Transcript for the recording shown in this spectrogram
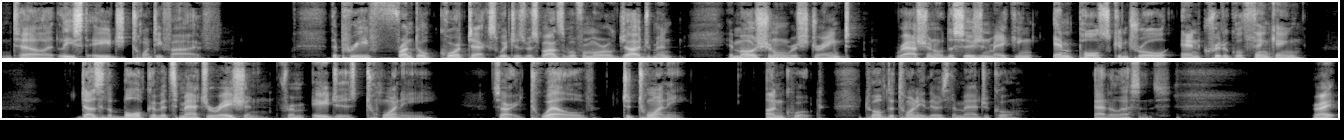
until at least age 25. The prefrontal cortex, which is responsible for moral judgment, emotional restraint, rational decision making, impulse control, and critical thinking does the bulk of its maturation from ages 20, sorry, 12 to 20, unquote. 12 to 20, there's the magical adolescence, right?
